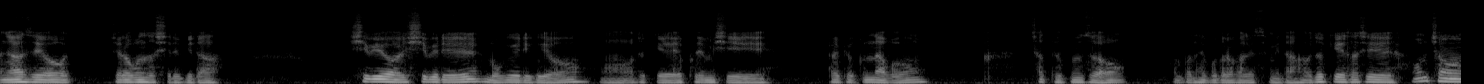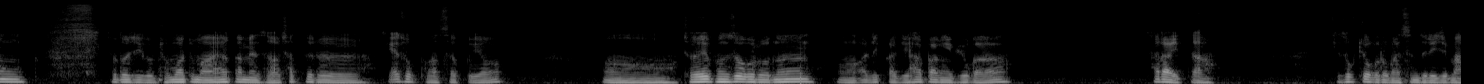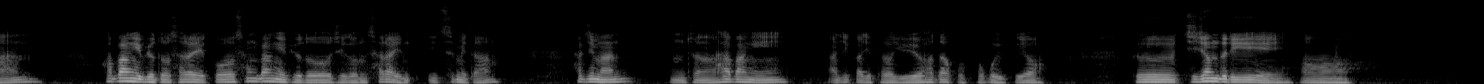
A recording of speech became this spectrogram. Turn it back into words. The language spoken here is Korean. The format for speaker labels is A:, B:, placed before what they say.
A: 안녕하세요. 제로분석실입니다. 12월 11일 목요일이고요. 어, 저께 FMC 발표 끝나고 차트 분석 한번 해보도록 하겠습니다. 어저께 사실 엄청 저도 지금 조마조마 해가면서 차트를 계속 보았었고요. 어, 저의 분석으로는 어, 아직까지 하방의 뷰가 살아있다. 계속적으로 말씀드리지만 하방의 뷰도 살아있고 상방의 뷰도 지금 살아 있습니다. 하지만 음, 저는 하방이 아직까지 더 유효하다고 보고 있고요. 그 지점들이 어,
